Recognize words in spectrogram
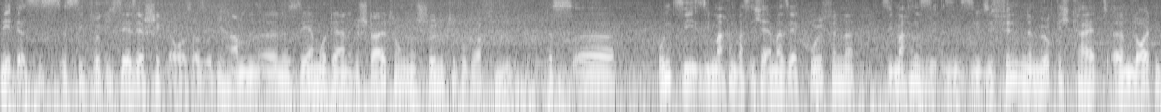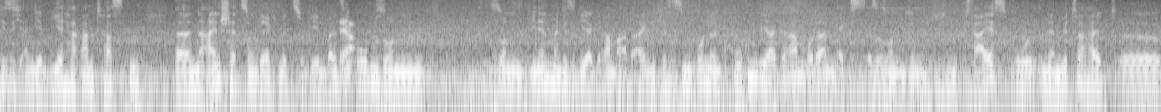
nee, das, ist, das sieht wirklich sehr, sehr schick aus. Also die haben äh, eine sehr moderne Gestaltung, eine schöne Typografie. Das äh, Und sie, sie machen, was ich ja immer sehr cool finde, sie machen, sie, sie, sie finden eine Möglichkeit, ähm, Leuten, die sich an ihr Bier herantasten, äh, eine Einschätzung direkt mitzugeben, weil Ja. sie oben so ein, so ein, wie nennt man diese Diagrammart eigentlich? Das ist im Grunde ein Kuchendiagramm oder ein, Ex, also so ein, so ein, so ein Kreis, wo in der Mitte halt äh,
